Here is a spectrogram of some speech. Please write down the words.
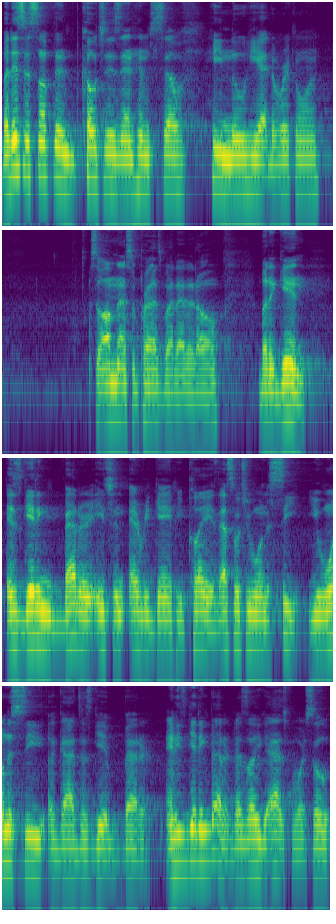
But this is something coaches and himself he knew he had to work on. So I'm not surprised by that at all. But again, it's getting better each and every game he plays. That's what you want to see. You want to see a guy just get better. And he's getting better. That's all you can ask for. So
